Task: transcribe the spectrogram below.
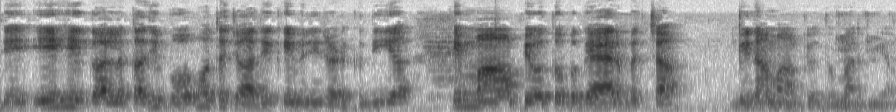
ਤੇ ਇਹ ਗੱਲ ਤਾਂ ਜੀ ਬਹੁਤ ਜ਼ਿਆਦਾ ਕਈ ਵਾਰੀ ਰੜਕਦੀ ਆ ਕਿ ਮਾਂ ਪਿਓ ਤੋਂ ਬਗੈਰ ਬੱਚਾ ਬਿਨਾ ਮਾਂ ਪਿਓ ਤੋਂ ਮਰ ਗਿਆ।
